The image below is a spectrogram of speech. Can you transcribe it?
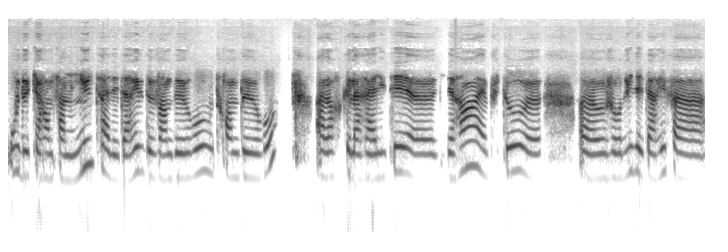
ou de 45 minutes à des tarifs de 22 euros ou 32 euros, alors que la réalité euh, du terrain est plutôt euh, aujourd'hui des tarifs à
